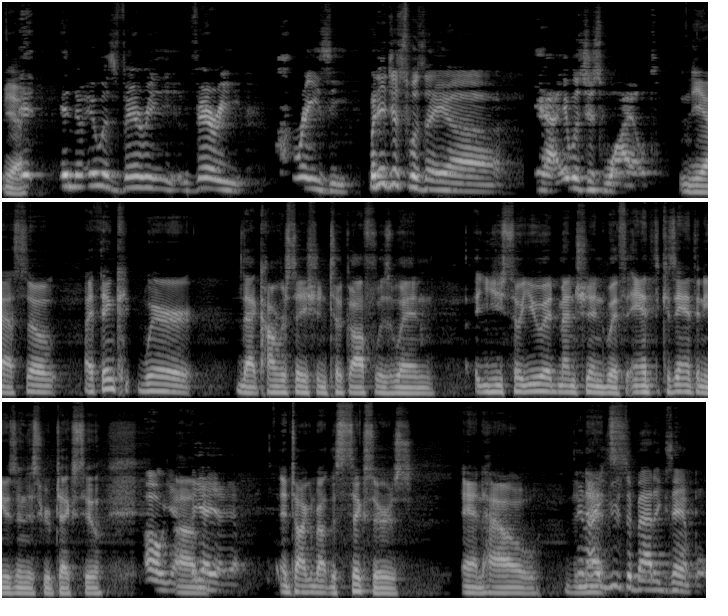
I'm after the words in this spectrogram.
Yeah. It, it, it was very, very crazy. But it just was a, uh, yeah, it was just wild. Yeah, so I think where that conversation took off was when you so you had mentioned with Anthony because Anthony was in this group text too, Oh, yeah, Um, yeah, yeah, yeah. and talking about the Sixers and how the And Nets. I used a bad example.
